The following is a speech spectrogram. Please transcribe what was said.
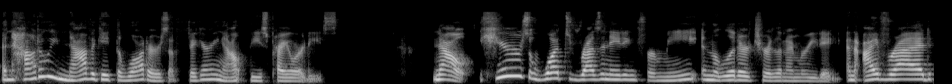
And how do we navigate the waters of figuring out these priorities? Now, here's what's resonating for me in the literature that I'm reading. And I've read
